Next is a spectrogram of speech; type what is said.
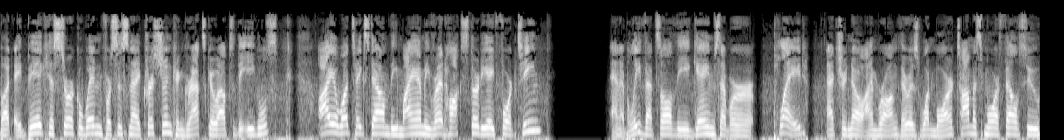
But a big historical win for Cincinnati Christian. Congrats go out to the Eagles. Iowa takes down the Miami Redhawks 38-14. And I believe that's all the games that were played. Actually, no, I'm wrong. There is one more. Thomas More fell to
